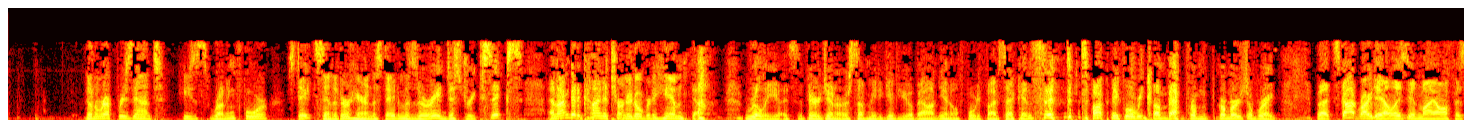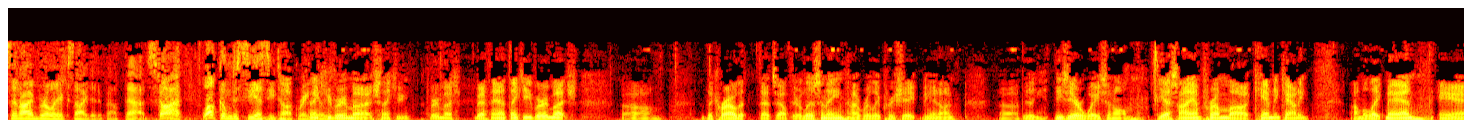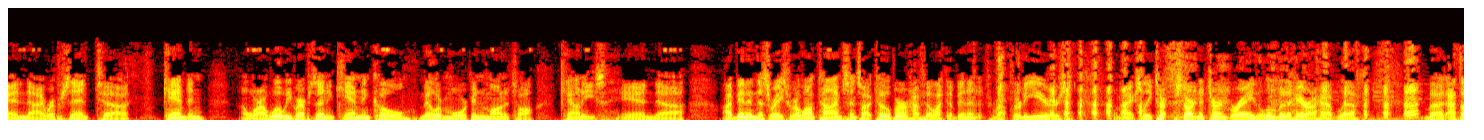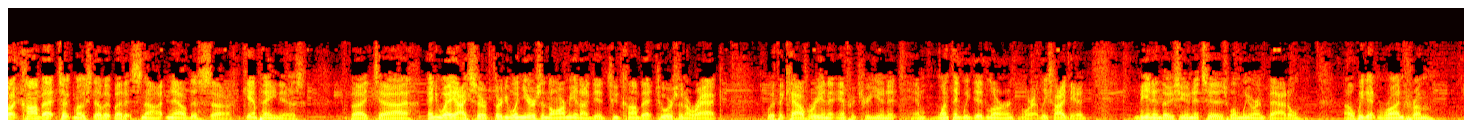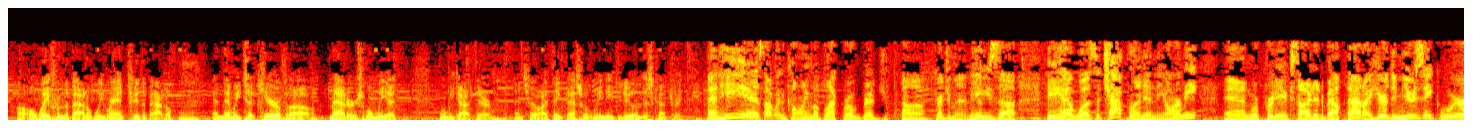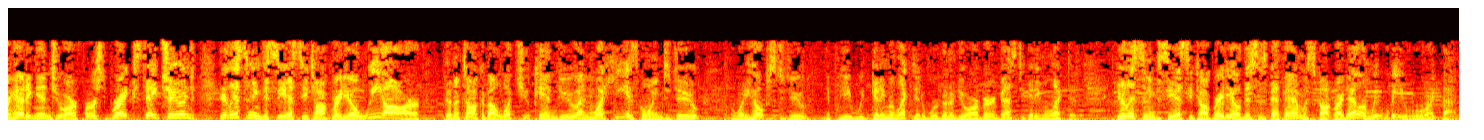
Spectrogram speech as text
gonna represent, he's running for state senator here in the state of Missouri in District 6. And I'm gonna kinda turn it over to him. really, it's very generous of me to give you about, you know, 45 seconds to talk before we come back from the commercial break. But Scott Rydell is in my office and I'm really excited about that. Scott, welcome to CSC Talk Radio. Thank you very much. Thank you very much, Beth Ann. Thank you very much, um, the crowd that, that's out there listening. I really appreciate being on uh, the, these airways and all. Yes, I am from uh, Camden County. I'm a lake man, and I represent uh, Camden, or I will be representing Camden, Cole, Miller, Morgan, and Moniteau counties. And uh, I've been in this race for a long time, since October. I feel like I've been in it for about 30 years. I'm actually tur- starting to turn gray, the little bit of hair I have left. But I thought combat took most of it, but it's not. Now this uh, campaign is. But uh, anyway, I served 31 years in the Army, and I did two combat tours in Iraq with a cavalry and an infantry unit. And one thing we did learn, or at least I did, being in those units, is when we were in battle, uh, we didn't run from uh, away from the battle. We ran to the battle, and then we took care of uh, matters when we had when we got there. And so I think that's what we need to do in this country. And he is, I wouldn't call him a Black Road reg, uh, regiment. He's, uh, he had, was a chaplain in the Army, and we're pretty excited about that. I hear the music. We're heading into our first break. Stay tuned. You're listening to CSC Talk Radio. We are going to talk about what you can do and what he is going to do, or what he hopes to do. If he, we get him elected, we're going to do our very best to get him elected. You're listening to CSC Talk Radio. This is Beth Ann with Scott Rydell, and we will be right back.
